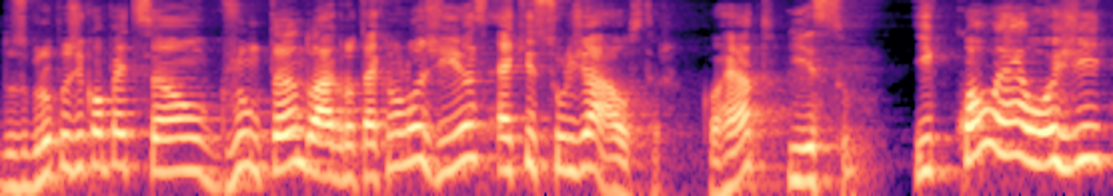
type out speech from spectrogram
dos grupos de competição, juntando agrotecnologias, é que surge a Auster, correto? Isso. E qual é hoje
